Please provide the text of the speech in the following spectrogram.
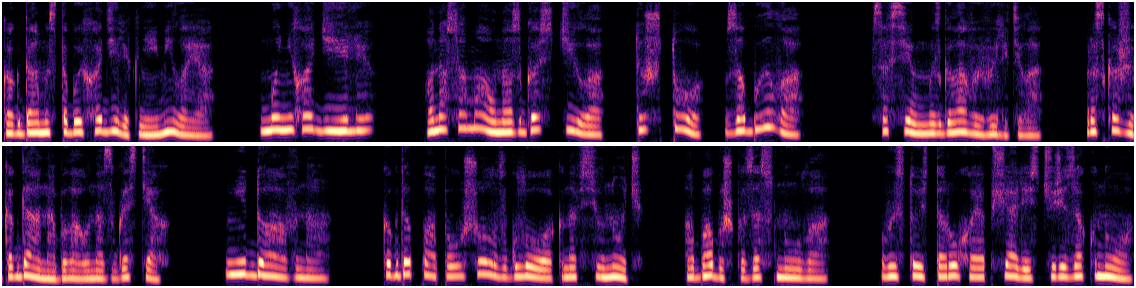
«Когда мы с тобой ходили к ней, милая?» «Мы не ходили. Она сама у нас гостила. Ты что, забыла?» Совсем из головы вылетела. Расскажи, когда она была у нас в гостях?» «Недавно, когда папа ушел в Глоак на всю ночь, а бабушка заснула. Вы с той старухой общались через окно,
